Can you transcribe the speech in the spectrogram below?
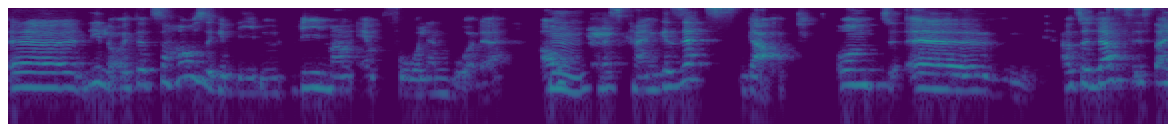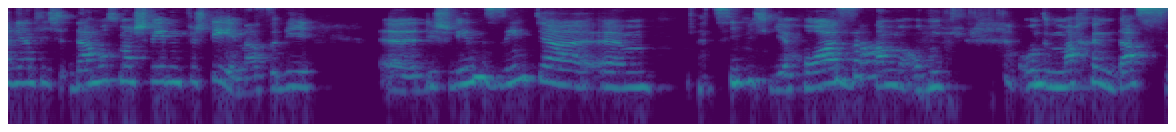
äh, die Leute zu Hause geblieben, wie man empfohlen wurde, auch mhm. wenn es kein Gesetz gab. Und äh, also das ist eigentlich, da muss man Schweden verstehen. Also die, äh, die Schweden sind ja ähm, ziemlich gehorsam und, und machen das,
